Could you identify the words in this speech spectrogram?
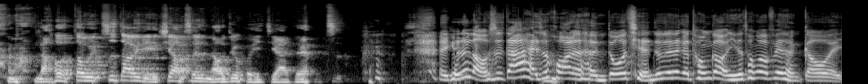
然后都会制造一点笑声，然后就回家这样子。哎，可是老师，大家还是花了很多钱，就是那个通告，你的通告费很高哎。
